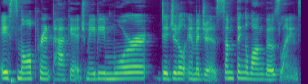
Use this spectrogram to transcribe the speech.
a small print package, maybe more digital images, something along those lines.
